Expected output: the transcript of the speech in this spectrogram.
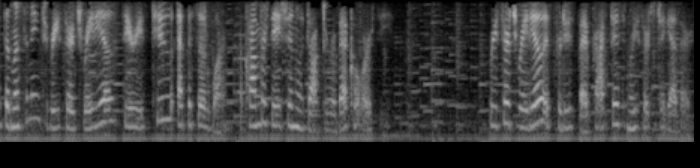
have been listening to Research Radio, Series 2, Episode 1, a conversation with Dr. Rebecca Orsi. Research Radio is produced by Practice and Research Together,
